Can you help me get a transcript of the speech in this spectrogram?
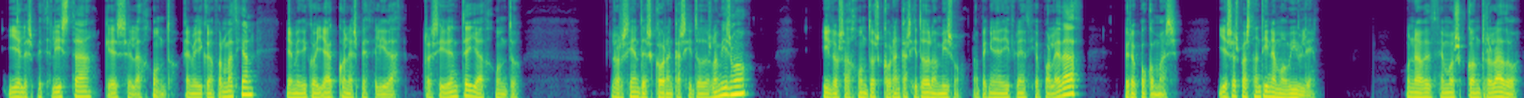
y el especialista, que es el adjunto, el médico de formación y el médico ya con la especialidad, residente y adjunto. Los residentes cobran casi todos lo mismo y los adjuntos cobran casi todo lo mismo. Una pequeña diferencia por la edad, pero poco más. Y eso es bastante inamovible. Una vez hemos controlado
